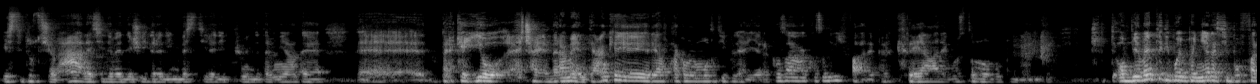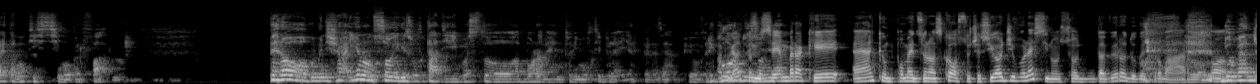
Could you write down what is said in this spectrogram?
istituzionale, si deve decidere di investire di più in determinate... Eh, perché io, eh, cioè veramente, anche realtà come multiplayer, cosa, cosa devi fare per creare questo nuovo pubblico? Ovviamente ti puoi impegnare, si può fare tantissimo per farlo però, come diceva, io non so i risultati di questo abbonamento di multiplayer, per esempio. Ricordo mi sembra che è anche un po' mezzo nascosto, cioè se oggi volessi non so davvero dove trovarlo. No? dove and-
